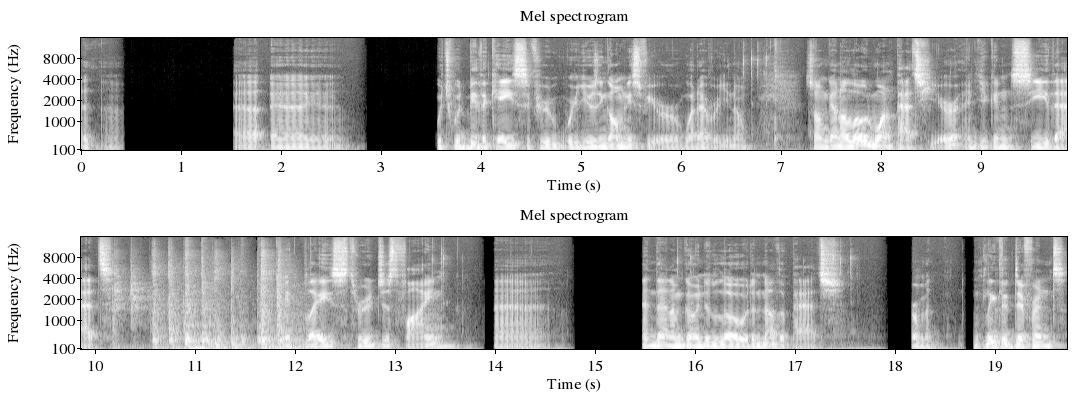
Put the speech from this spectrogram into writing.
uh, uh, uh which would be the case if you were using Omnisphere or whatever you know so I'm gonna load one patch here and you can see that it plays through just fine. Uh, and then I'm going to load another patch from a completely different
